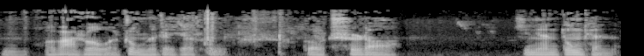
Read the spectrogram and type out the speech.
嗯，我爸说我种的这些葱，够吃到今年冬天的。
